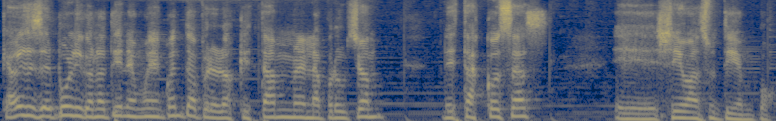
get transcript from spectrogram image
que a veces el público no tiene muy en cuenta, pero los que están en la producción de estas cosas eh, llevan su tiempo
